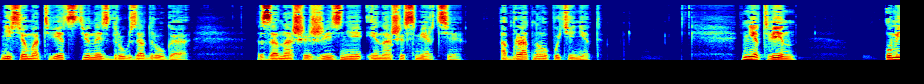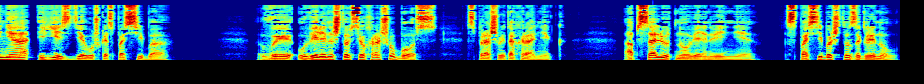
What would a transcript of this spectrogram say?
несем ответственность друг за друга, за наши жизни и наши смерти. Обратного пути нет. «Нет, Вин, у меня есть девушка, спасибо». «Вы уверены, что все хорошо, босс?» — спрашивает охранник. Абсолютно уверен, Винни. Спасибо, что заглянул.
